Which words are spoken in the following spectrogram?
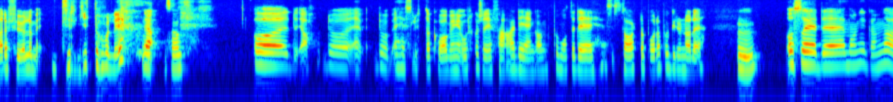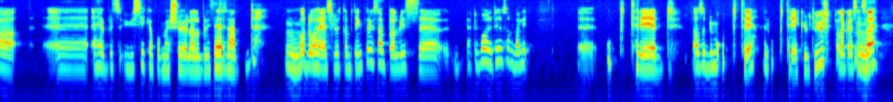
bare føler meg dritdårlig. Ja, sant. Og ja, da, jeg, da jeg har slutta hver gang. Jeg orker ikke, jeg er ferdig en gang. På en måte det jeg starta på, da, på grunn av det. Mm. Og så er det mange ganger eh, jeg har blitt så usikker på meg sjøl eller blitt redd. Mm. Og da har jeg slutta med ting. For eksempel hvis eh, Det var det jo sånn veldig eh, opptred Altså du må opptre. En opptrekultur, eller hva jeg skal Mm. si.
